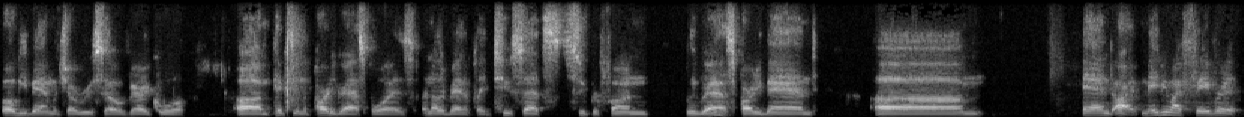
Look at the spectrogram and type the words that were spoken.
Bogey Band with Joe Russo, very cool. Um, Pixie and the Party Grass Boys, another band that played two sets, super fun bluegrass party band. Um, and all right, maybe my favorite,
